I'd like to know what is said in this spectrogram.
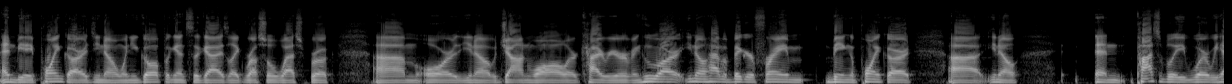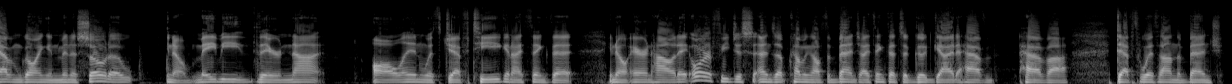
NBA point guards. You know, when you go up against the guys like Russell Westbrook um, or you know John Wall or Kyrie Irving, who are you know have a bigger frame being a point guard. Uh, you know and possibly where we have them going in Minnesota, you know, maybe they're not all in with Jeff Teague, and I think that you know Aaron Holiday, or if he just ends up coming off the bench, I think that's a good guy to have have uh, depth with on the bench.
